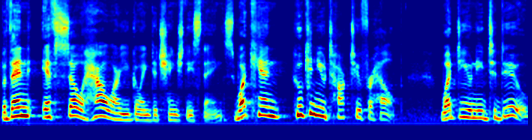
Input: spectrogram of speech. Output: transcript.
But then, if so, how are you going to change these things? What can, who can you talk to for help? What do you need to do?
